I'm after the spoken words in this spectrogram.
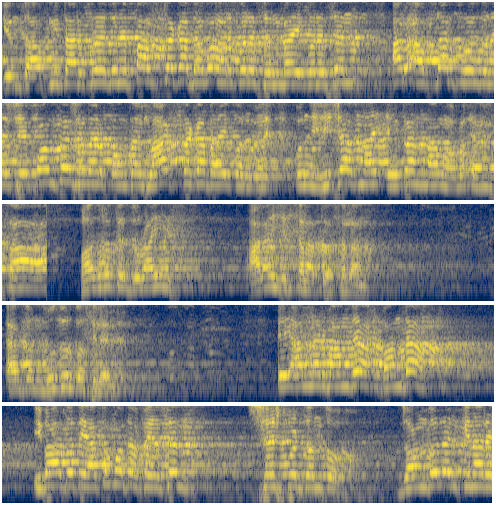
কিন্তু আপনি তার প্রয়োজনে পাঁচ টাকা ব্যবহার করেছেন, ব্যয় করেছেন, আর আপনার প্রয়োজনে সে পঞ্চাশ হাজার, পঞ্চাশ লাখ টাকা ব্যয় করবে, কোনো হিসাব নাই, এটার নাম হলো এহসাফ হজরতে জুরাইস আলাইহি সালাতাম একজন বুজুর্গ ছিলেন। এই আল্লাহর বান্দা বান্দা, ইবাদতে এত মজা পেয়েছেন, শেষ পর্যন্ত জঙ্গলের কিনারে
